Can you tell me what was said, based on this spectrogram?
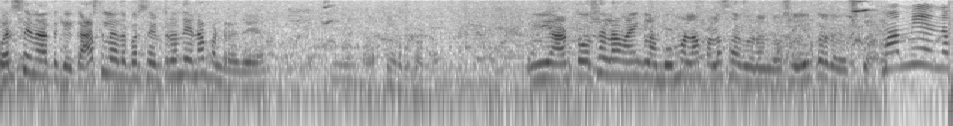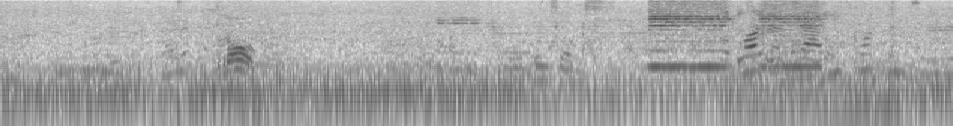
பர்ஸ் என்னத்துக்கு காசு இல்லாத பர்ஸ் எடுத்துட்டு வந்து என்ன பண்றது நீ அடுத்த வருஷம் எல்லாம் வாங்கிக்கலாம் பொம்மைலாம் பழசா வேணும் இந்த வருஷம் இருக்கிறத வச்சுக்கோ mummy service cotton sari cotton sari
